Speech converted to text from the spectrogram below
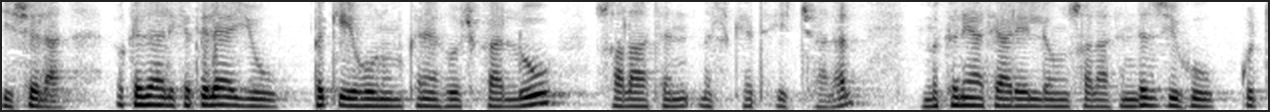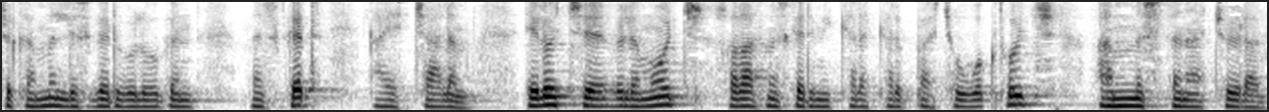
ይችላል። ከዛሊክ የተለያዩ በቂ የሆኑ ምክንያቶች ካሉ ሶላትን መስገድ ይቻላል። ምክንያት ያሌለውን ሶላት እንደዚሁ ቁጭ ከምን ልስገድ ብሎ ግን መስገድ አይቻልም። ሌሎች ዑለሞች ሶላት መስገድ የሚከለከልባቸው ወቅቶች አምስት ናቸው ይላሉ።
